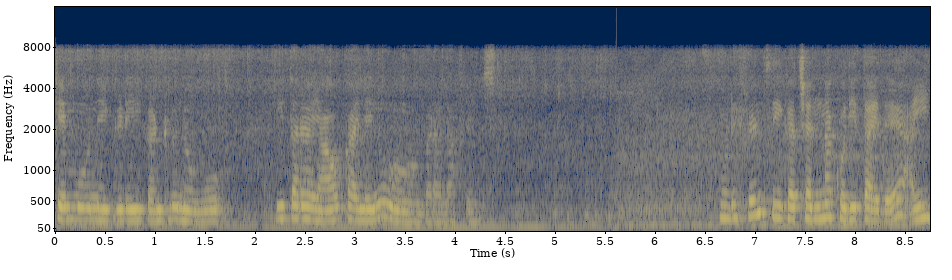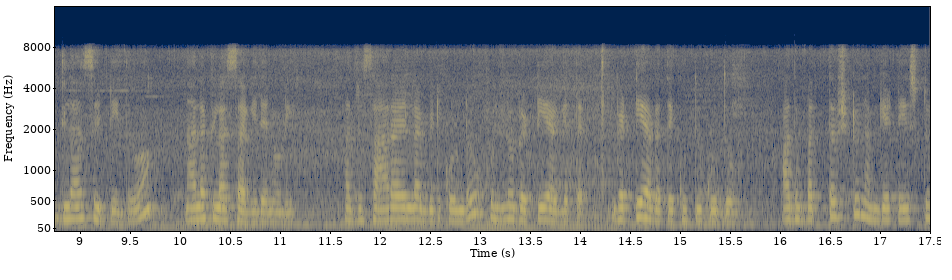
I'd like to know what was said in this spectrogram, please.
ಕೆಮ್ಮು, ನೆಗಡಿ, ಗಂಟಲು ನೋವು, ಈ ಥರ ಯಾವ ಕಾಯಿಲೆನೂ ಬರಲ್ಲ ಫ್ರೆಂಡ್ಸ್ ನೋಡಿ ಫ್ರೆಂಡ್ಸ್ ಈಗ ಚೆನ್ನಾಗಿ ಕುದೀತಾ ಇದೆ. ಐದು ಗ್ಲಾಸ್ ಇಟ್ಟಿದ್ದು. ನಾಲ್ಕು ಗ್ಲಾಸ್ ಆಗಿದೆ ನೋಡಿ. ಅದ್ರ ಸಾರ ಎಲ್ಲ ಬಿಟ್ಕೊಂಡು ಫುಲ್ಲು ಗಟ್ಟಿಯಾಗುತ್ತೆ. ಗಟ್ಟಿಯಾಗುತ್ತೆ, ಕುದ್ದು ಕುದ್ದು. ಅದು ಬತ್ತಷ್ಟು ನಮಗೆ ಟೇಸ್ಟು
